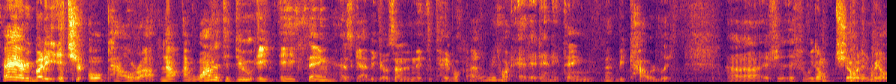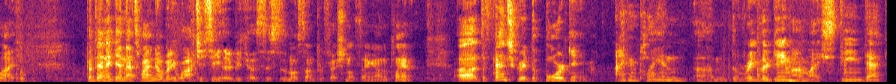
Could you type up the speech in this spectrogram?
Hey everybody, it's your old pal Rob. Now, I wanted to do a, a thing, as Gabby goes underneath the table. Uh, We don't edit anything. That'd be cowardly uh, if, if we don't show it in real life. But then again, that's why nobody watches either, because this is the most unprofessional thing on the planet. Uh, Defense Grid, the board game. I've been playing um, the regular game on my Steam Deck,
